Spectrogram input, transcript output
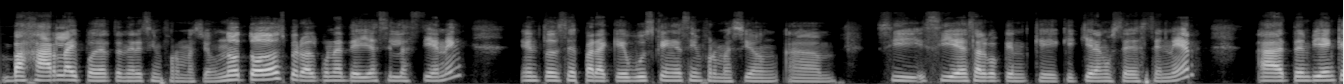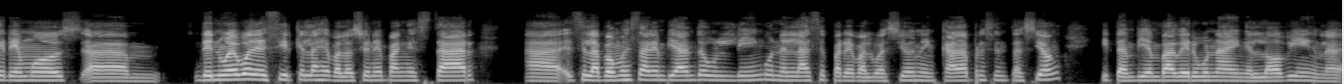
bajarla y poder tener esa información. No todos, pero algunas de ellas sí las tienen, entonces para que busquen esa información si, si es algo que, que, que quieran ustedes tener. también queremos de nuevo decir que las evaluaciones van a estar, uh, se las vamos a estar enviando un link, un enlace para evaluación en cada presentación y también va a haber una en el lobby, en la,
